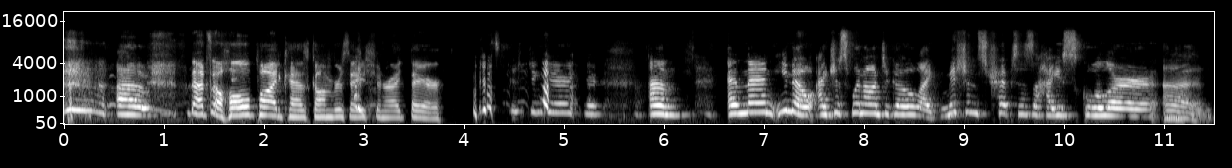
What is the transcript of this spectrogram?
um, That's a whole podcast conversation right there. Christian character. Um, and then, you know, I just went on to go like missions trips as a high schooler. Um,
